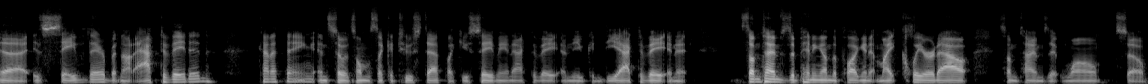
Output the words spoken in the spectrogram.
uh, is saved there but not activated, kind of thing. And so it's almost like a two step, like you save and activate, and you can deactivate, and it sometimes depending on the plugin it might clear it out sometimes it won't so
